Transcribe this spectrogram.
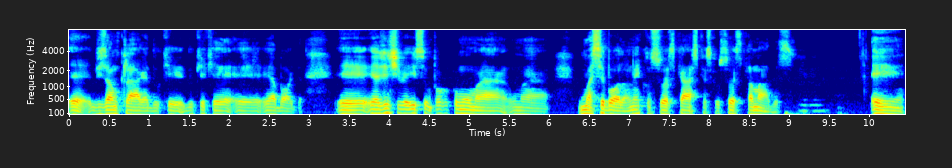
é, visão clara do que do que, que é, é, é, a borda. E, e, a gente vê isso um pouco como uma uma uma cebola, né, com suas cascas, com suas camadas. Uhum. E,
